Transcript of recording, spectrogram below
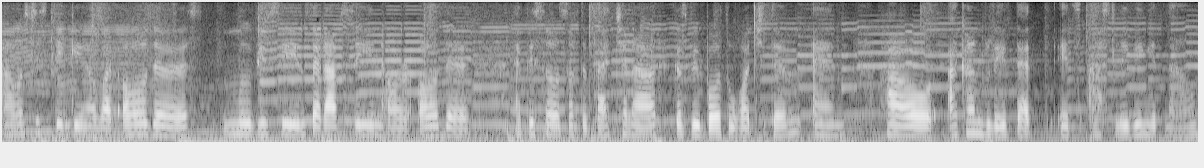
I was just thinking about all the movie scenes that I've seen or all the episodes of The Bachelor because we both watched them and how I can't believe that it's us living it now.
